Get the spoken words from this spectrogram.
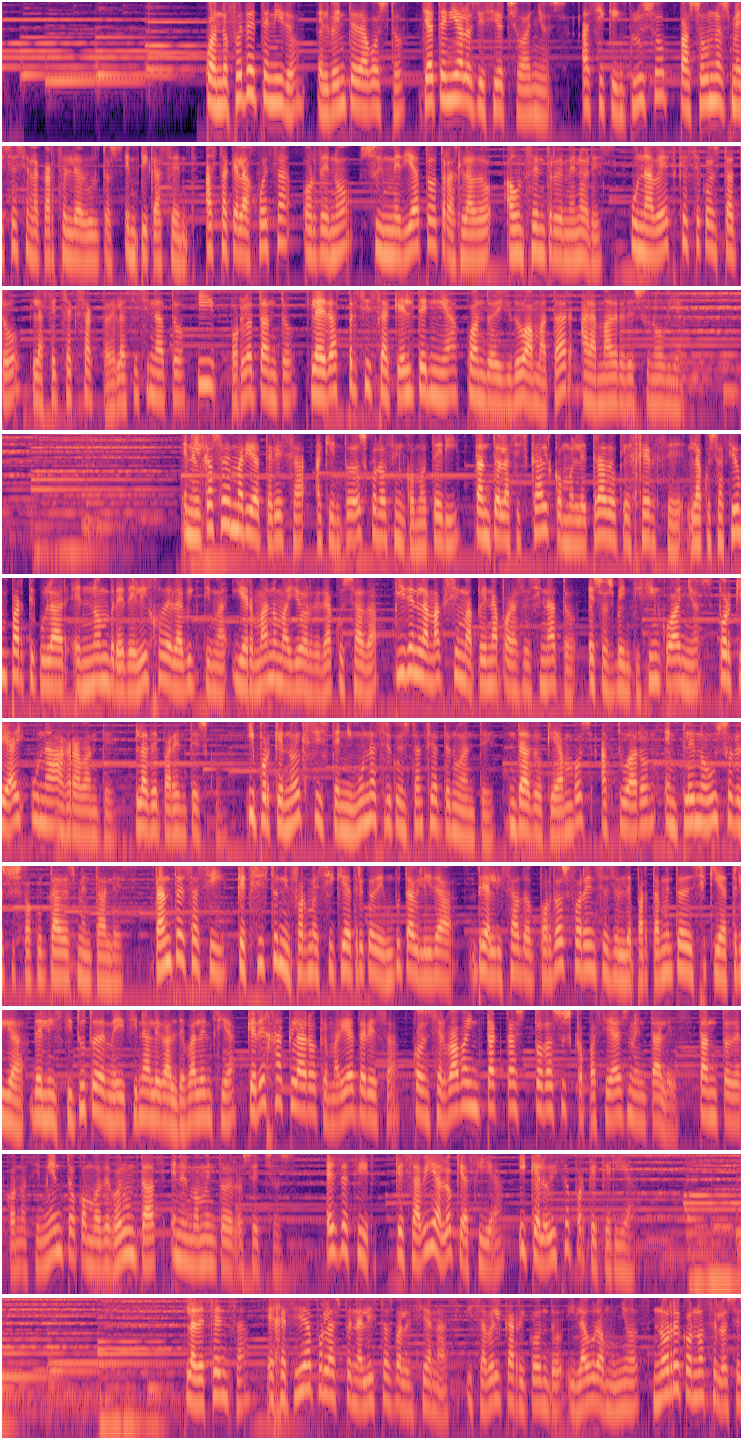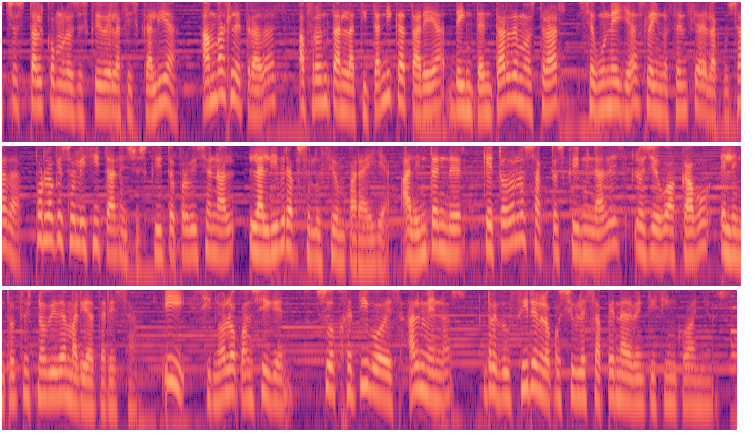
Cuando fue detenido, el 20 de agosto, ya tenía los 18 años, así que incluso pasó unos meses en la cárcel de adultos, en Picassent, hasta que la jueza ordenó su inmediato traslado a un centro de menores, una vez que se constató la fecha exacta del asesinato y, por lo tanto, la edad precisa que él tenía cuando ayudó a matar a la madre de su novia. En el caso de María Teresa, a quien todos conocen como Teri, tanto la fiscal como el letrado que ejerce la acusación particular en nombre del hijo de la víctima y hermano mayor de la acusada piden la máxima pena por asesinato, esos 25 años, porque hay una agravante, la de parentesco, y porque no existe ninguna circunstancia atenuante, dado que ambos actuaron en pleno uso de sus facultades mentales. Tanto es así que existe un informe psiquiátrico de imputabilidad realizado por dos forenses del Departamento de Psiquiatría del Instituto de Medicina Legal de Valencia que deja claro que María Teresa conservaba intactas todas sus capacidades mentales, tanto de conocimiento como de voluntad en el momento de los hechos. Es decir, que sabía lo que hacía y que lo hizo porque quería. La defensa, ejercida por las penalistas valencianas Isabel Carricondo y Laura Muñoz, no reconoce los hechos tal como los describe la Fiscalía. Ambas letradas afrontan la titánica tarea de intentar demostrar, según ellas, la inocencia de la acusada, por lo que solicitan en su escrito provisional la libre absolución para ella, al entender que todos los actos criminales los llevó a cabo el entonces novio de María Teresa. Y, si no lo consiguen, su objetivo es, al menos, reducir en lo posible esa pena de 25 años.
